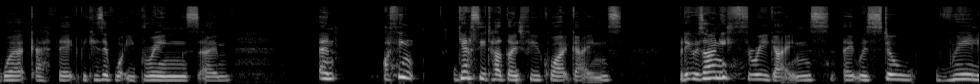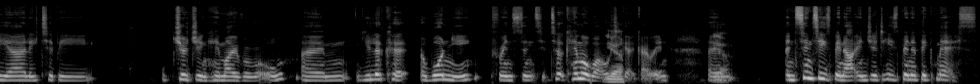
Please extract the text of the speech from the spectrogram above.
work ethic, because of what he brings. Um, and I think yes, he'd had those few quiet games, but it was only three games. It was still really early to be judging him overall. Um, you look at Awoniyi, for instance, it took him a while Yeah. to get going. Um, Yeah. And since he's been out injured, he's been a big miss.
